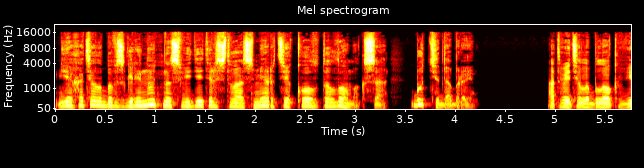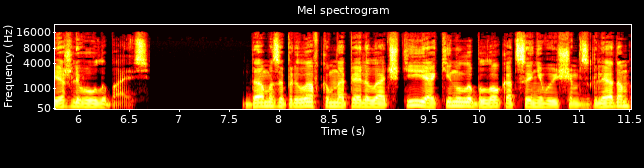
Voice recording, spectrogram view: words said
я хотела бы взглянуть на свидетельство о смерти Колта Ломакса. Будьте добры», — ответила Блок, вежливо улыбаясь. Дама за прилавком напялила очки и окинула блок оценивающим взглядом,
